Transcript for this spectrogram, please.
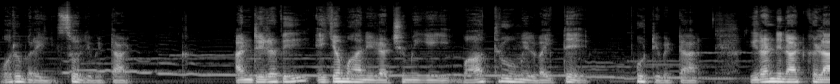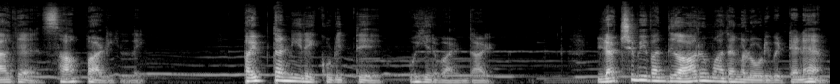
ஒருமுறை சொல்லிவிட்டாள். அன்றிரவு எஜமானி லட்சுமியை பாத்ரூமில் வைத்து பூட்டிவிட்டார். இரண்டு நாட்களாக சாப்பாடு இல்லை. பைப் தண்ணீரை குடித்து உயிர் வாழ்ந்தாள். லட்சுமி வந்து ஆறு மாதங்கள் ஓடிவிட்டன.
